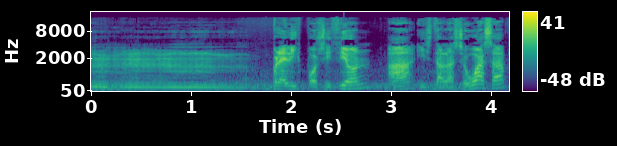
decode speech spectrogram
mm, predisposición a instalarse WhatsApp.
